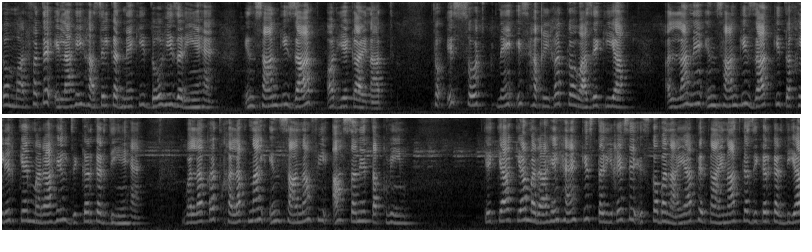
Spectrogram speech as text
तो मरफत इलाही हासिल करने की दो ही ज़रिए हैं इंसान की ज़ात और ये कायनात। तो इस सोच ने इस हकीकत को वाजे किया अल्लाह ने इंसान की ज़ात की तख्लीक के मराहल ज़िक्र कर दिए हैं। वलकत खलकनल इंसाना फ़ी आसन तकवीम। कि क्या क्या मराहल हैं? किस तरीके से इसको बनाया? फिर कायनात का ज़िक्र कर दिया।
